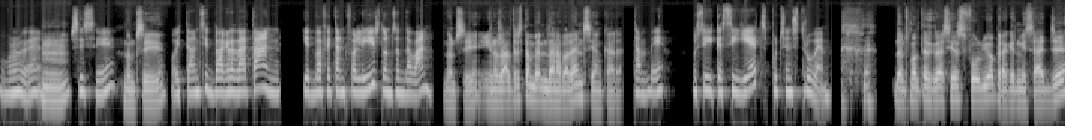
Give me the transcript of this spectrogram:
Molt bé. Mm, Sí, sí. doncs sí, Oh, i tant, si et va agradar tant i et va fer tan feliç, doncs endavant. doncs sí. I nosaltres també hem d'anar a València encara. També. O sigui que si hi ets, potser ens trobem. Doncs moltes gràcies, Fulvio, per aquest missatge.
